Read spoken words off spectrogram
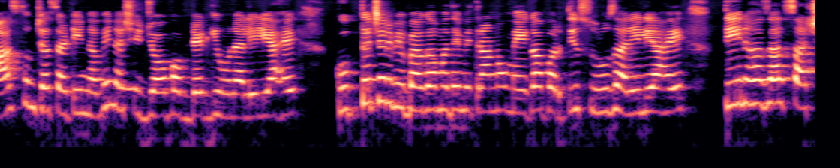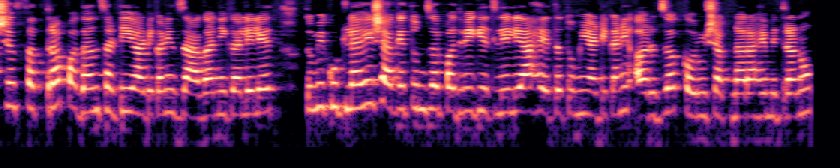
आज तुमच्यासाठी नवीन अशी जॉब अपडेट घेऊन आलेली आहे. गुप्तचर विभागामध्ये मित्रांनो मेगा भरती सुरू झालेली आहे. तीन हजार सातशे सतरा पदांसाठी या ठिकाणी जागा निघालेल्या आहेत. तुम्ही कुठल्याही शाखेतून जर पदवी घेतलेली आहे तर तुम्ही या ठिकाणी अर्ज करू शकणार आहे मित्रांनो.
